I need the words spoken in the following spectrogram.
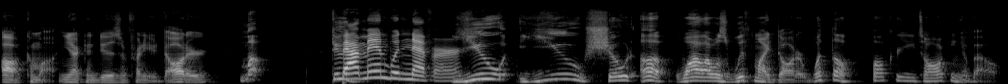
"Oh, come on, you're not gonna do this in front of your daughter." Dude, Batman would never. You you showed up while I was with my daughter. What the fuck are you talking about?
